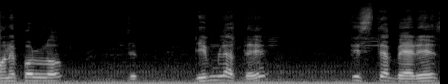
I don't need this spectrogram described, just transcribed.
মনে পড়ল। ডিমলাতে তিস্তা ব্যারেজ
